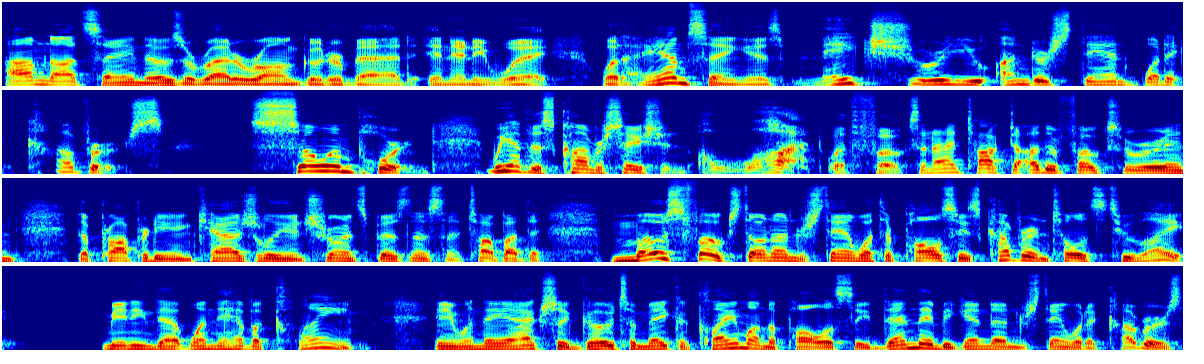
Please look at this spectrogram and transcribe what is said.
I'm not saying those are right or wrong, good or bad in any way. What I am saying is make sure you understand what it covers. So important. We have this conversation a lot with folks, and I talk to other folks who are in the property and casualty insurance business, and I talk about that. Most folks don't understand what their policies cover until it's too late meaning that when they have a claim and when they actually go to make a claim on the policy, then they begin to understand what it covers.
